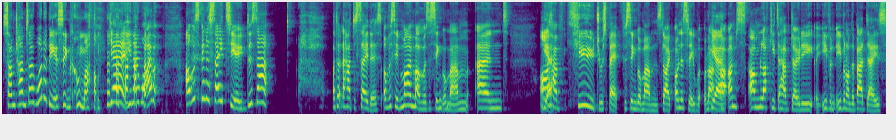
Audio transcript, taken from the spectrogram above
sometimes I want to be a single mum. yeah, you know what? I, I was going to say to you, does that. I don't know how to say this. Obviously, my mum was a single mum, and I Yeah. have huge respect for single mums. Like honestly, like Yeah. I, I'm s- I'm lucky to have Jodie, even even on the bad days.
